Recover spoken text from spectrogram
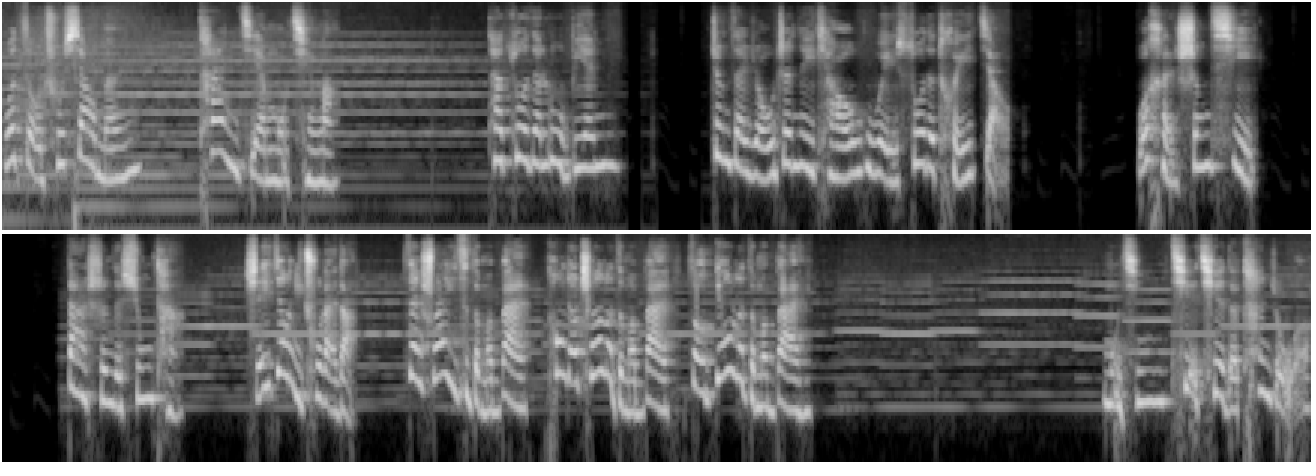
我走出校门，看见母亲了。他坐在路边，正在揉着那条萎缩的腿脚。我很生气，大声的凶他：“谁叫你出来的？再摔一次怎么办？碰着车了怎么办？走丢了怎么办？”母亲怯怯地看着我，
